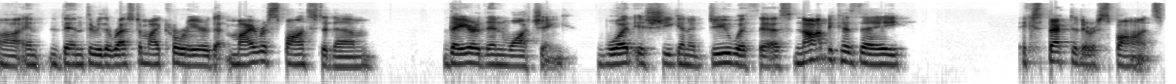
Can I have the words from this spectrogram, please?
uh, and then through the rest of my career, that my response to them, they are then watching. What is she going to do with this? Not because they expected a response,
